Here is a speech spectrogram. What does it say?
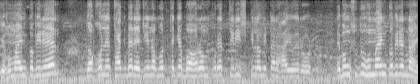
যে হুমায়ুন কবিরের দখলে থাকবে রেজিনগর থেকে বহরমপুরের তিরিশ কিলোমিটার হাইওয়ে রোড। এবং শুধু হুমায়ুন কবিরের নাই,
